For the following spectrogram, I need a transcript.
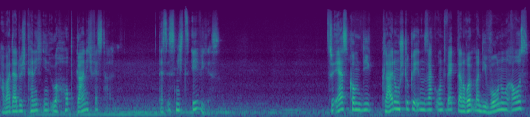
Aber dadurch kann ich ihn überhaupt gar nicht festhalten. Das ist nichts Ewiges. Zuerst kommen die Kleidungsstücke in den Sack und weg, dann räumt man die Wohnung aus.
